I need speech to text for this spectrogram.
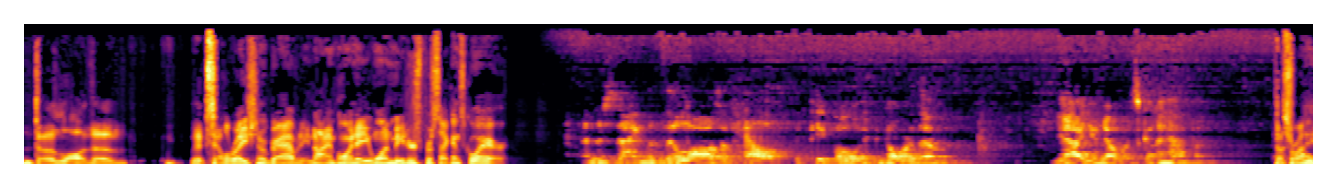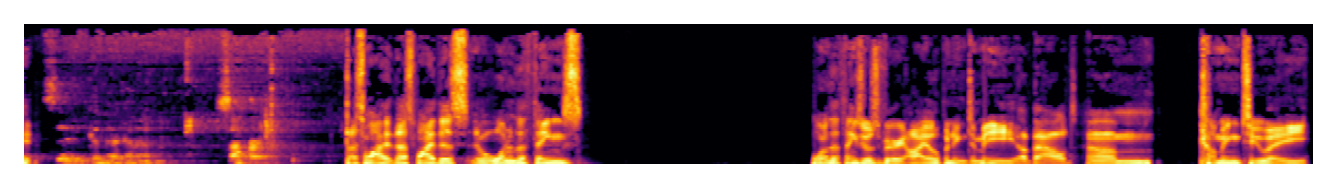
The law, the acceleration of gravity, 9.81 meters per second square. And the same with the laws of health. If people ignore them, yeah, you know what's going to happen. That's right. Sick, and they're going to suffer. That's why. That's why this. One of the things. One of the things that was very eye opening to me about um, coming to a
